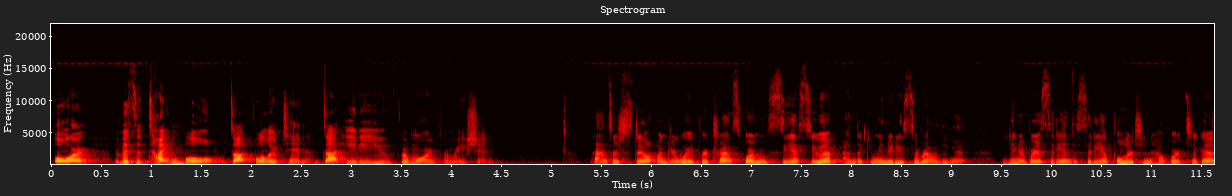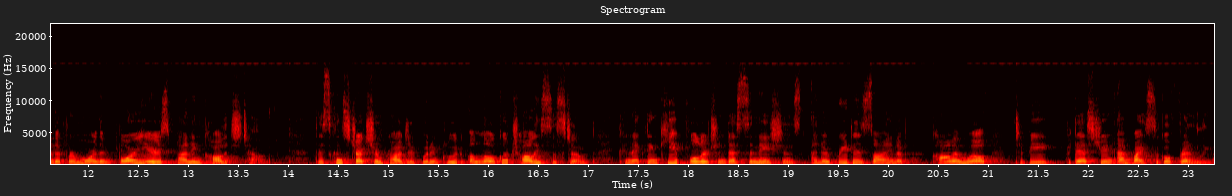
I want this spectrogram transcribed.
or visit titanbowl.fullerton.edu for more information. Plans are still underway for transforming CSUF and the community surrounding it. The university and the city of Fullerton have worked together for more than four years planning College Town. This construction project would include a local trolley system connecting key Fullerton destinations and a redesign of Commonwealth to be pedestrian and bicycle friendly.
